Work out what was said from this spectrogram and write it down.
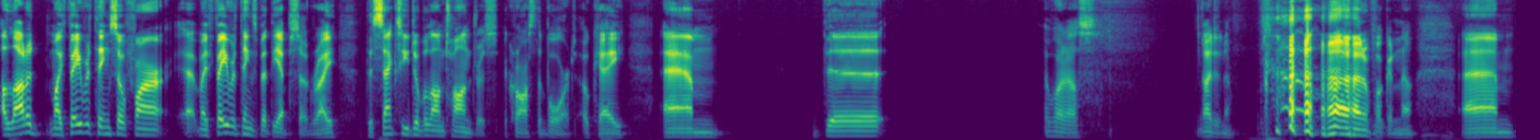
a lot of my favorite things so far, uh, my favorite things about the episode, right? The sexy double entendres across the board, okay? Um, the, what else? I don't know. I don't fucking know. Um,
